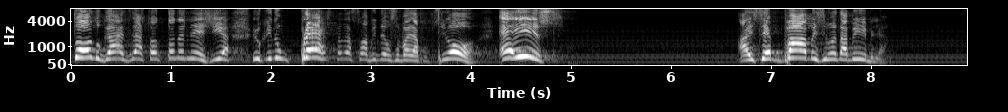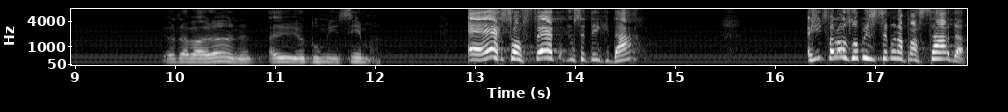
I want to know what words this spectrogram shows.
todo o gás, gastou toda a energia, e o que não presta da sua vida você vai dar para o Senhor? É isso. Aí você baba em cima da Bíblia. Eu estava orando, aí eu dormi em cima. É essa oferta que você tem que dar? A gente falou sobre isso semana passada.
